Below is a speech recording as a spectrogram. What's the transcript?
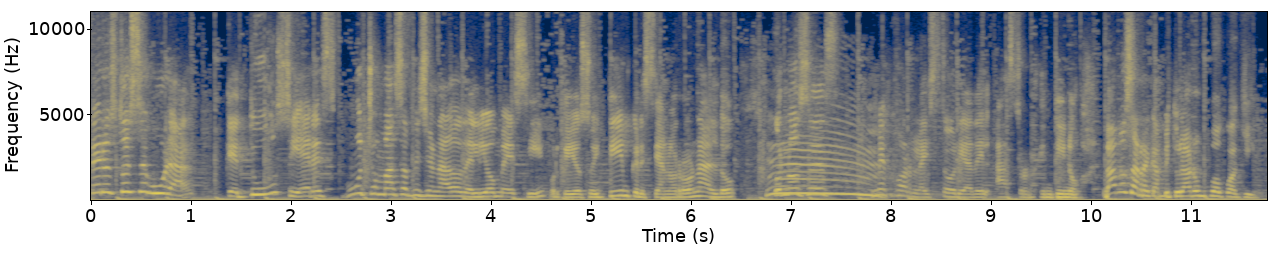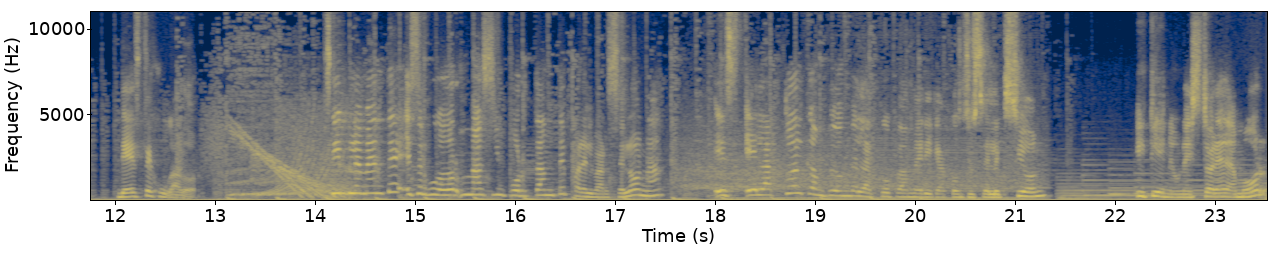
Pero estoy segura que tú, si eres mucho más aficionado de Leo Messi, porque yo soy Team Cristiano Ronaldo, conoces mm. mejor la historia del astro argentino. Vamos a recapitular un poco aquí de este jugador. Simplemente es el jugador más importante para el Barcelona, es el actual campeón de la Copa América con su selección y tiene una historia de amor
